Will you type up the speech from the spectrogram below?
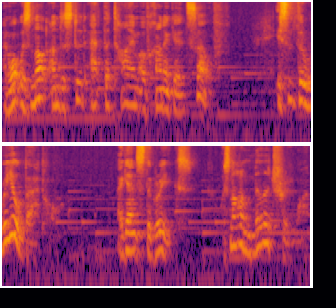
and what was not understood at the time of Hanukkah itself, is that the real battle against the Greeks was not a military one,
